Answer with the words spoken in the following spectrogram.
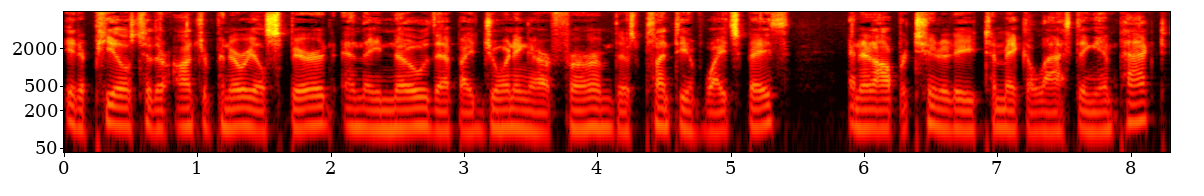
it appeals to their entrepreneurial spirit, and they know that by joining our firm, there's plenty of white space and an opportunity to make a lasting impact.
